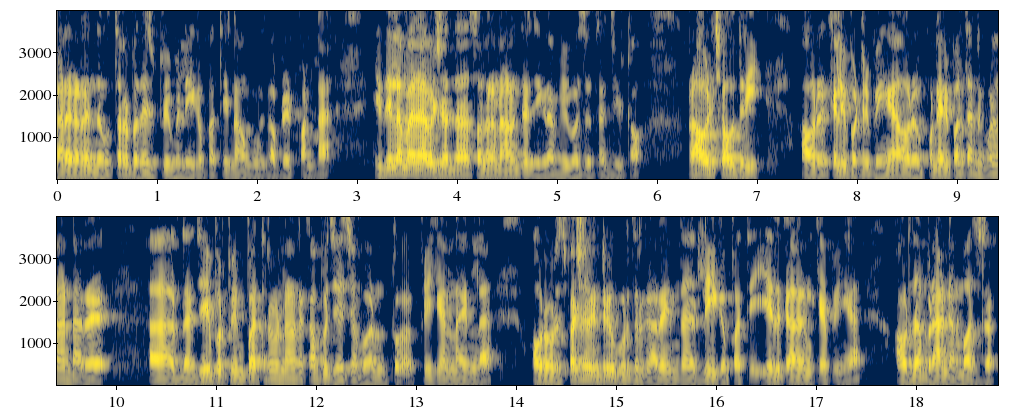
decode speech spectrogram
கடகட இந்த உத்தரப்பிரதேஷ் ப்ரீமியர் லீகை பற்றி நான் உங்களுக்கு அப்டேட் பண்ணிட்டேன் இது இல்லாமல் ஏதாவது விஷயம் தான் சொல்லுங்கள் நானும் தெரிஞ்சுக்கிறேன். வியூவர்ஸும் தெரிஞ்சுக்கிட்டோம். ராகுல் சௌத்ரி அவர் கேள்விப்பட்டிருப்பீங்க. அவர் புனேரி பல்தனுக்கு விளையாண்டார். இந்த ஜெய்ப்பூர் பிங்க் பாத்திர விளையாண்டு கப்பு ஜெயிச்சப்பன் டூ பிகேஎல் நைனில் அவர் ஒரு ஸ்பெஷல் இன்டர்வியூ கொடுத்துருக்காரு இந்த லீகை பற்றி எதுக்காகன்னு கேட்பீங்க அவர் தான் பிராண்ட் அம்பாசிடர்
